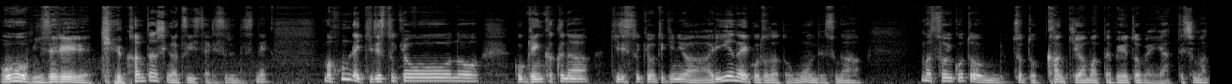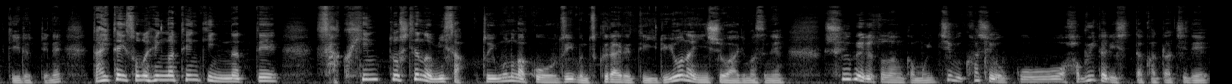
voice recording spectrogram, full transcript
おお、ミゼレーレっていう簡単詞がついてたりするんですね。まあ、本来キリスト教のこう厳格なキリスト教的にはありえないことだと思うんですが、まあそういうことをちょっと感極まったベートーベンやってしまっているっていうね。大体その辺が転機になって作品としてのミサというものがこう随分作られているような印象はありますね。シューベルトなんかも一部歌詞をこう省いたりした形で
